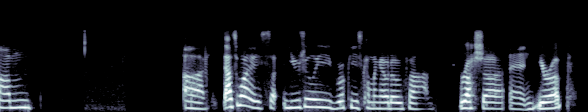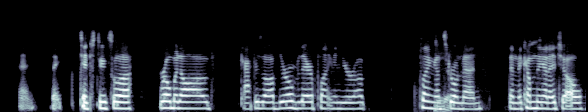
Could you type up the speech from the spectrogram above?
Um. Uh, that's why usually rookies coming out of um, Russia and Europe, and like Tim Stützle, Romanov, Kaprizov, they're over there playing in Europe, playing against Yeah. grown men. Then they come to the NHL,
